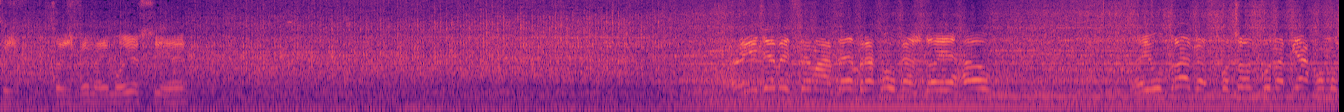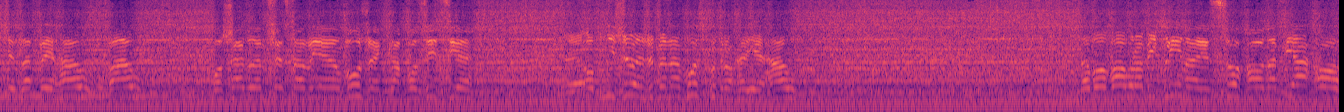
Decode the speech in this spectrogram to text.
Coś, coś wynajmujesz czy nie? No jedziemy z tematem, brat Łukasz dojechał. No i uprawia, z początku na piachu mu się zapychał, wał. Poszedłem, przestawiłem wózek, a pozycję e, obniżyłem, żeby na wózku trochę jechał. No bo wał robi klina, jest sucho, na piacho.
